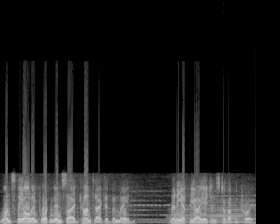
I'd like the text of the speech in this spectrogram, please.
Once the all important inside contact had been made, many FBI agents took up the trail.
